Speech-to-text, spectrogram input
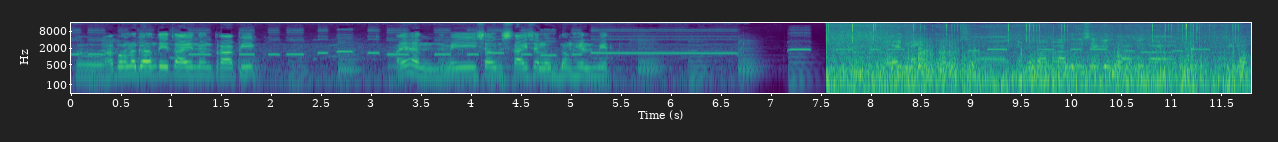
So, habang nag-aantay tayo ng traffic, ayan, may sounds tayo sa loob ng helmet. Okay mga tolos, uh, nagawa na natin yung second natin na pick up.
